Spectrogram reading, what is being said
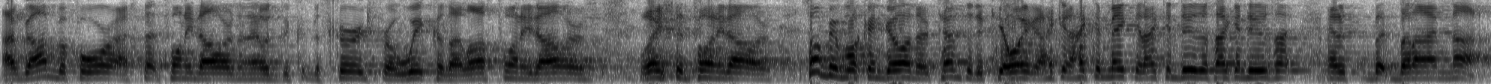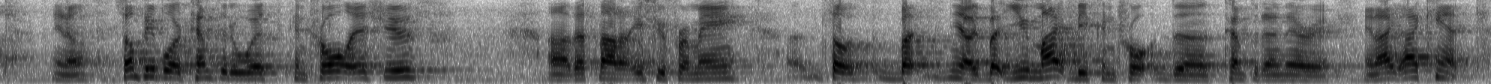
I've gone before, I spent $20 and I was discouraged for a week because I lost $20, wasted $20. Some people can go and they're tempted to kill, I can, I can make it, I can do this, I can do this, it, but, but I'm not. You know, some people are tempted with control issues. Uh, that's not an issue for me. Uh, so, but you know, but you might be control, tempted in an area, and I, I can't,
